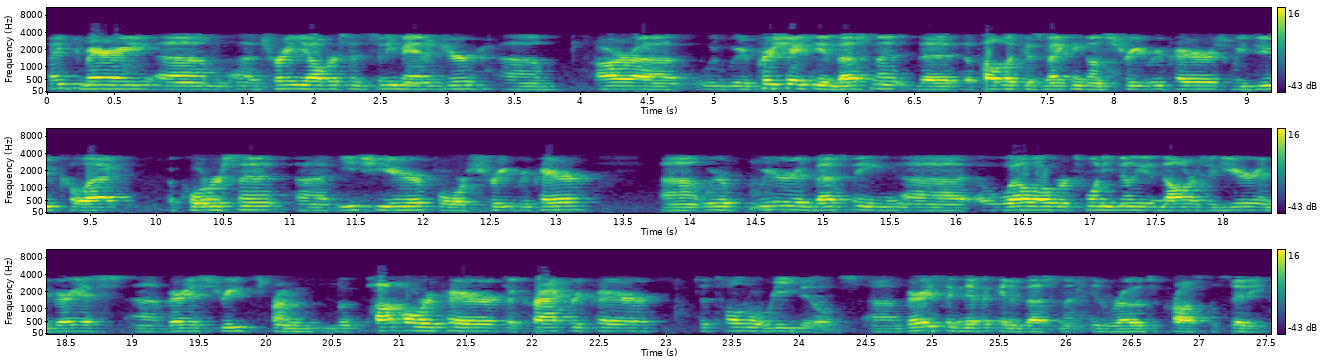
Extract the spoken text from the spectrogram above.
Thank you, Mary. Um, uh, Trey Yelverton, City Manager. Um, our, uh, we, we appreciate the investment that the public is making on street repairs. We do collect a quarter cent uh, each year for street repair. Uh, we're we're investing uh, well over $20 million a year in various uh, various streets, from pothole repair to crack repair to total rebuilds. Very significant investment in roads across the city.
